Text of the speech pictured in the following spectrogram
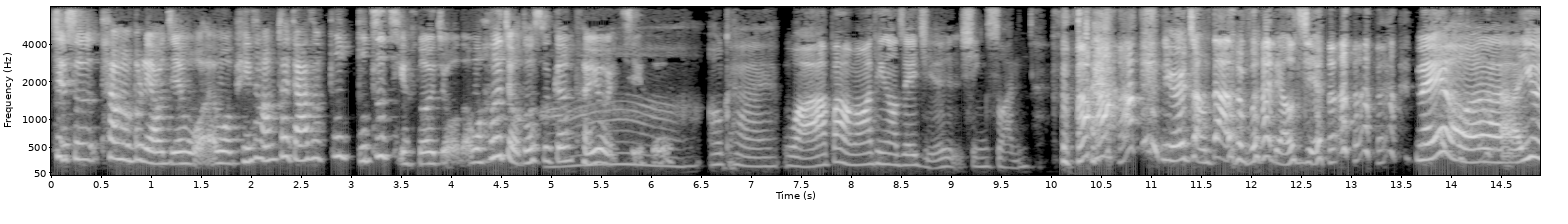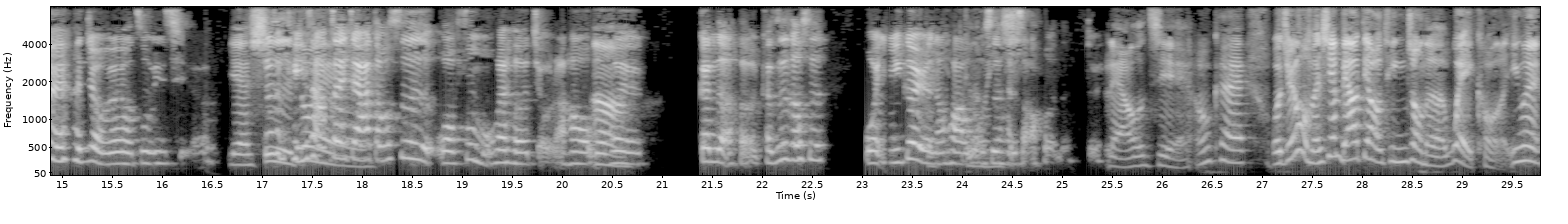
其实他们不了解我，我平常在家是不不自己喝酒的，我喝酒都是跟朋友一起喝。啊 OK，哇，爸爸妈妈听到这一集的心酸，女儿长大了不太了解，没有啊，因为很久没有住一起了，也是，就是平常在家都是我父母会喝酒，然后我会跟着喝，嗯，可是都是我一个人的话，我是很少喝的。对，了解，OK，我觉得我们先不要吊听众的胃口了，因为。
